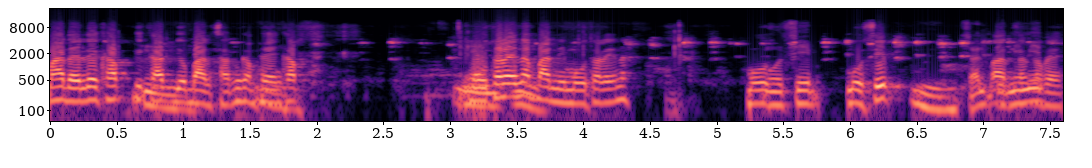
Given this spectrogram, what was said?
มาได้เลยครับพี่กัดอยู่บ้านสันกำแพงครับหมู่เท่าไรนะบ้านนี่หมู่เท่าไรนะหหมู่มูสิบหมู่สิบอืมสันบ้านตินิสันมิตกำแพง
